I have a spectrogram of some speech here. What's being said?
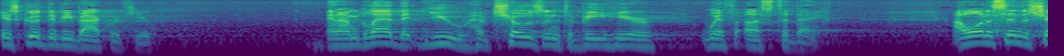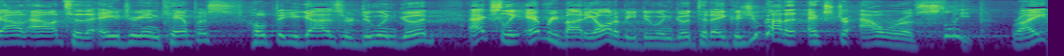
It's good to be back with you. And I'm glad that you have chosen to be here with us today. I want to send a shout out to the Adrian campus. Hope that you guys are doing good. Actually, everybody ought to be doing good today because you got an extra hour of sleep, right?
